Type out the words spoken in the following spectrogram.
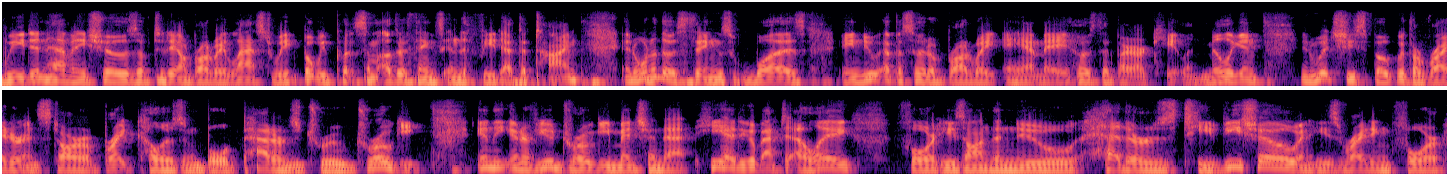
we didn't have any shows of Today on Broadway last week, but we put some other things in the feed at the time. And one of those things was a new episode of Broadway AMA hosted by our Caitlin Milligan, in which she spoke with the writer and star of Bright Colors and Bold Patterns, Drew Droege. In the interview, Droege mentioned that he had to go back to LA for he's on the new Heathers TV show and he's writing for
